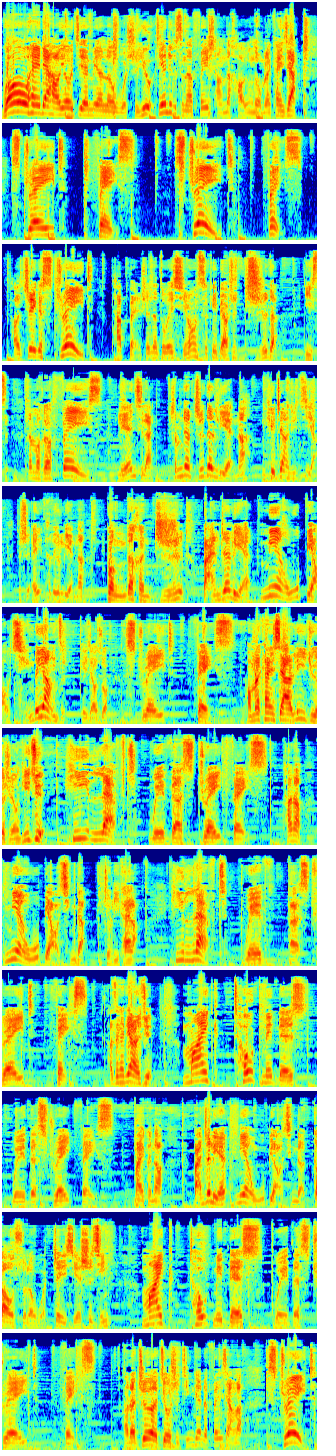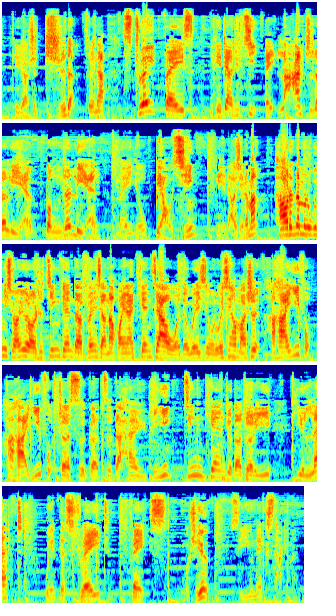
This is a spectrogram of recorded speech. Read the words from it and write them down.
哇，嘿，大家好，又见面了，我是 You。今天这个词呢，非常的好用的，我们来看一下，straight face，straight face。好，这个 straight 它本身呢，作为形容词可以表示直的意思。那么和 face 连起来，什么叫直的脸呢？你可以这样去记啊，就是哎，他这个脸呢，绷得很直，板着脸，面无表情的样子，可以叫做 straight face。好，我们来看一下例句的使用。第一句。He left with a straight face。他呢面无表情的就离开了。He left with a straight face。好，再看第二句，Mike told me this with a straight face。麦克呢板着脸，面无表情的告诉了我这些事情。Mike told me this with a straight face。好的，这就是今天的分享了。 Straight 可以表示直的，所以呢，straight face 你可以这样去记，哎，拉直了脸，绷着脸，没有表情，你了解了吗？好的，那么如果你喜欢岳老师今天的分享，呢欢迎来添加我的微信，我的微信号码是哈哈衣服，哈哈衣服这四个字的汉语拼音。今天就到这里，He left with a straight face。我是 You，see you next time。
